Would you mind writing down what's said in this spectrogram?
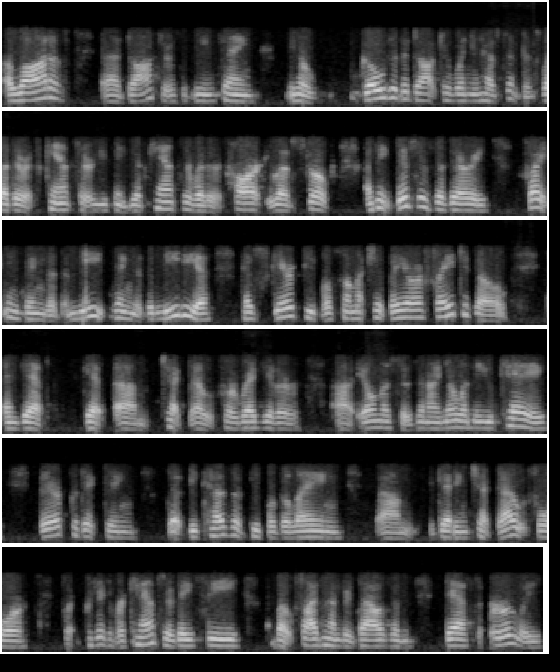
a lot of uh, doctors have been saying, you know, go to the doctor when you have symptoms, whether it's cancer, you think you have cancer, whether it's heart, you have stroke. I think this is a very frightening thing that the me- thing that the media has scared people so much that they are afraid to go and get get um, checked out for regular uh, illnesses. And I know in the UK they're predicting that because of people delaying um, getting checked out for particularly for cancer, they see about 500,000 deaths early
